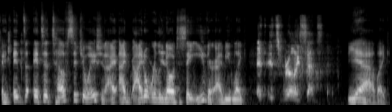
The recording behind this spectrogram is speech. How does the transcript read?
It, it's it's a tough situation. I, I I don't really know what to say either. I mean, like, It, it's really sensitive. yeah, like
